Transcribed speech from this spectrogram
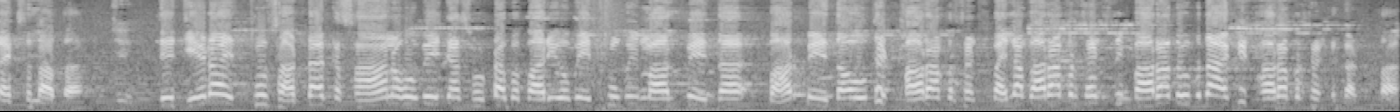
ਟੈਕਸ ਲਾਤਾ। ਤੇ ਜਿਹੜਾ ਇੱਥੋਂ ਸਾਡਾ ਕਿਸਾਨ ਹੋਵੇ ਜਾਂ ਛੋਟਾ ਵਪਾਰੀ ਹੋਵੇ ਇੱਥੋਂ ਕੋਈ ਮਾਲ ਭੇਜਦਾ ਬਾਹਰ ਭੇਜਦਾ ਉਹ ਤੇ 18% ਪਹਿਲਾਂ 12% ਸੀ 12 ਤੋਂ ਵਧਾ ਕੇ 18% ਕੱਟਤਾ।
